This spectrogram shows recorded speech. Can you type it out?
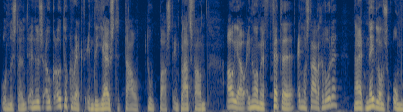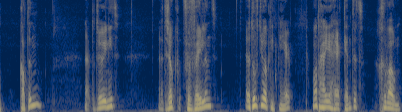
ondersteunt. En dus ook autocorrect in de juiste taal toepast. In plaats van al jouw enorme vette Engelstalige woorden naar het Nederlands omkatten. Nou, dat wil je niet. En dat is ook vervelend. En dat hoeft nu ook niet meer, want hij herkent het gewoon.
